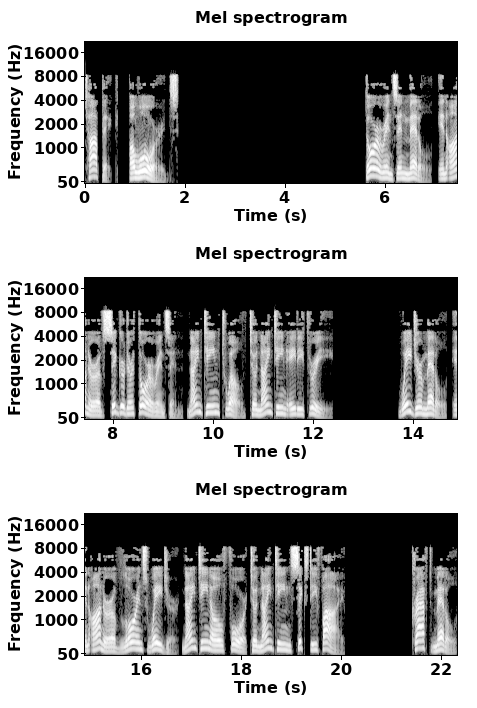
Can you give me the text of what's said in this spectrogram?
Topic: Awards Thorarinsson Medal, in honor of Sigurdur Thorarinsson (1912–1983). Wager Medal, in honor of Lawrence Wager (1904–1965). Krafft Medal,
